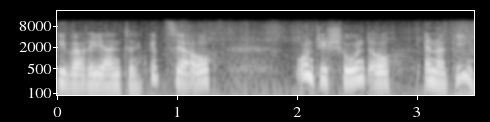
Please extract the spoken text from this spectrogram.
Die Variante gibt es ja auch. Und die schont auch Energie.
